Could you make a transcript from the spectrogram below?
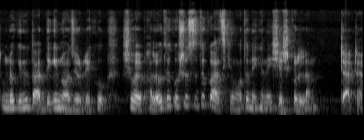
তোমরা কিন্তু তার দিকে নজর রেখো। সবাই ভালো থেকো, সুস্থ থেকো, আজকের মতন এখানেই শেষ করলাম। টাটা।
